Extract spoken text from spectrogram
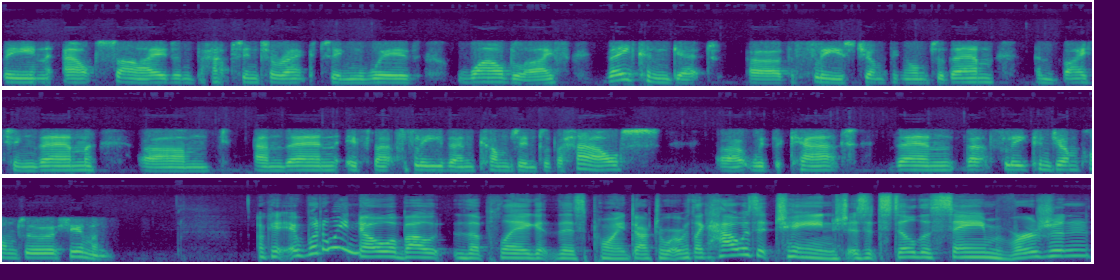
been outside and perhaps interacting with wildlife, they can get uh, the fleas jumping onto them and biting them. Um, and then if that flea then comes into the house uh, with the cat, then that flea can jump onto a human. Okay, what do we know about the plague at this point, Dr. Whitworth? Like, how has it changed? Is it still the same version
